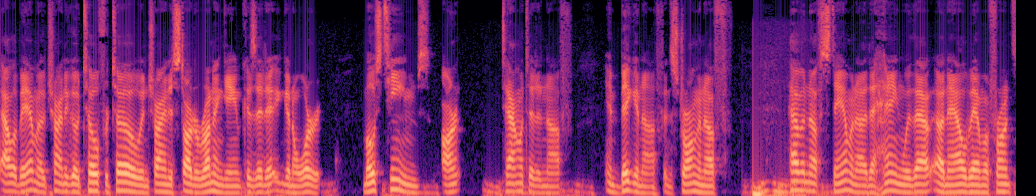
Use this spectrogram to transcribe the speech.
Alabama trying to go toe for toe and trying to start a running game because it ain't going to work. Most teams aren't talented enough and big enough and strong enough, have enough stamina to hang without an Alabama front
